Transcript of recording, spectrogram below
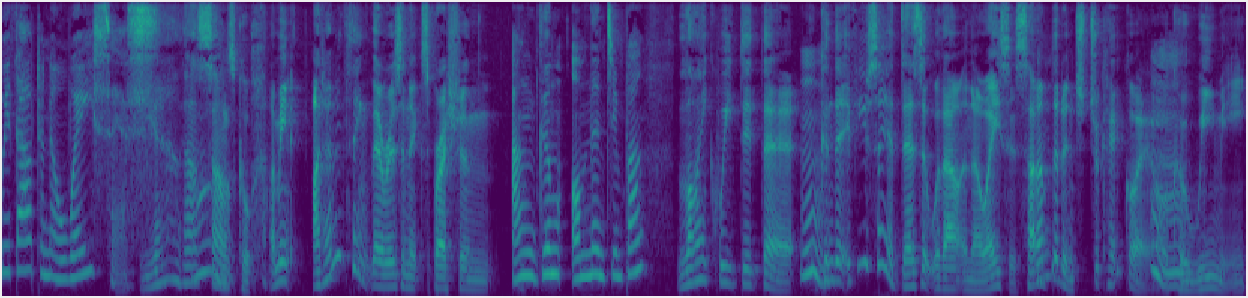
without an oasis. Yeah, that sounds cool. I mean, I don't think there is an expression 앙금 없는 찐빵? like we did there. 근데 if you say a desert without an oasis, 사람들은 추측할 거예요. 그 의미.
